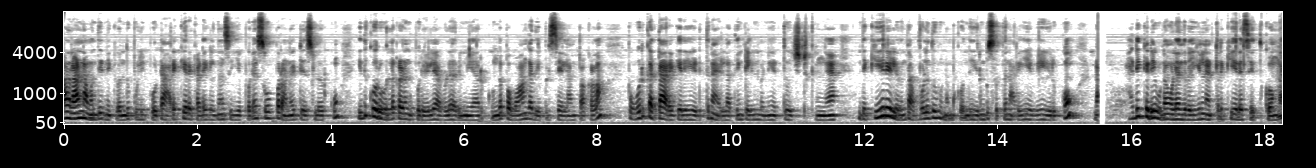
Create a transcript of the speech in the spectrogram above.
அதனால் நான் வந்து இன்றைக்கி வந்து புளி போட்டு அரைக்கிற கடைகள் தான் செய்ய போகிறேன் சூப்பரான டேஸ்ட்டில் இருக்கும். இதுக்கு ஒரு உருளைக்கிழங்கு பொரியலே அவ்வளோ அருமையாக இருக்குங்க. இப்போ வாங்க அதை எப்படி செய்யலான்னு பார்க்கலாம். இப்போ ஒரு கத்தை அரைக்கீரையை எடுத்து நான் எல்லாத்தையும் க்ளீன் பண்ணி எடுத்து வச்சுட்டுருக்கேங்க. இந்த கீரையில் வந்து அவ்வளோதும் நமக்கு வந்து இரும்பு சத்து நிறையவே இருக்கும். அடிக்கடி உணவில் இந்த வெயில் நட்டுற கீரை சேர்த்துக்கோங்க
